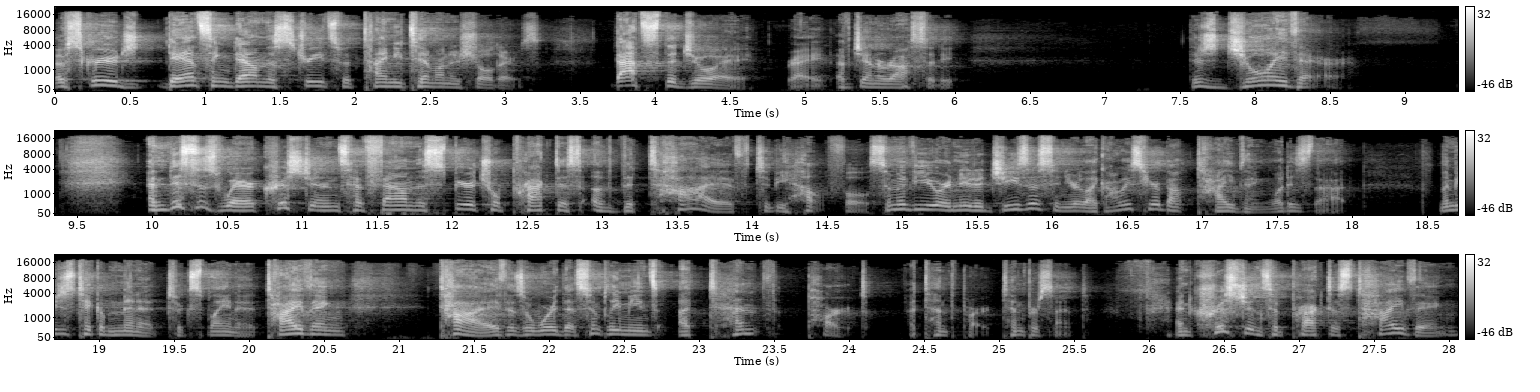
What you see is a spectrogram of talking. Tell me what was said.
of Scrooge dancing down the streets with Tiny Tim on his shoulders. That's the joy, right, of generosity. There's joy there. And this is where Christians have found the spiritual practice of the tithe to be helpful. Some of you are new to Jesus and you're like, I always hear about tithing. What is that? Let me just take a minute to explain it. Tithing, tithe, is a word that simply means a tenth part, a tenth part, 10%. And Christians have practiced tithing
